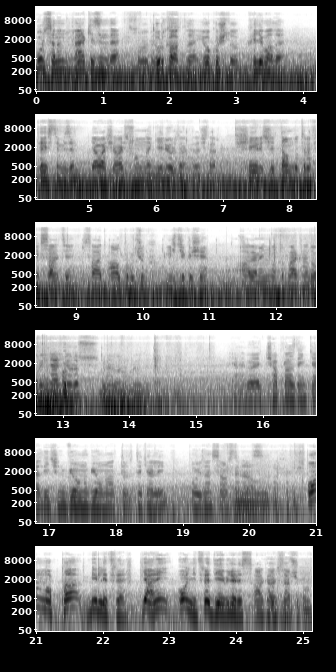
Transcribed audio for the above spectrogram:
Bursa'nın merkezinde dur kalklı, yokuşlu, klimalı testimizin yavaş yavaş sonuna geliyoruz arkadaşlar. Şehir içi tam da trafik saati. Saat 6.30 iş çıkışı. AVM'nin otoparkına doğru ilerliyoruz. Bu ne lan böyle? Yani böyle çapraz denk geldiği için bir onu bir onu attırdı tekerleğin. O yüzden sarstı Fena biraz. vurduk arkadaşlar. 10.1 litre. Yani 10 litre diyebiliriz arkadaşlar. 9.5 on.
